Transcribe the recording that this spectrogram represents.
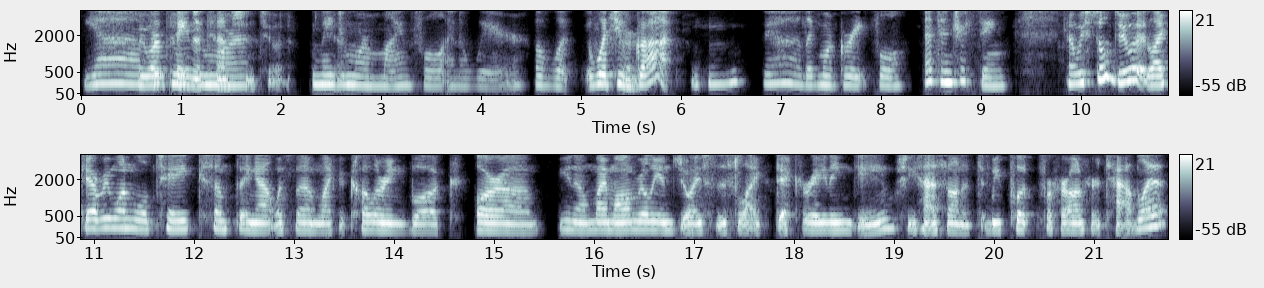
Yeah. we so weren't paying attention more, to it. Made Yeah. you more mindful and aware of what what Sure. you've got. hmm Yeah, like more grateful. That's interesting. And we still do it. Like everyone will take something out with them, like a coloring book or, um, you know, my mom really enjoys this like decorating game she has on it. We put for her on her tablet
